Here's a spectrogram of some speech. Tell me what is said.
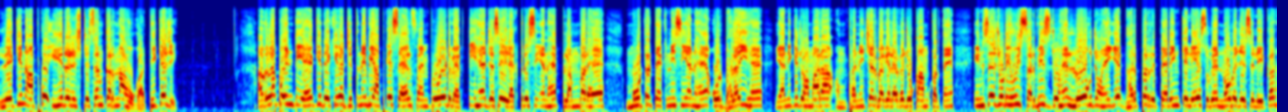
लेकिन आपको ई रजिस्ट्रेशन करना होगा, ठीक है जी? अगला पॉइंट यह है कि देखिएगा, जितने भी आपके सेल्फ एम्प्लॉयड व्यक्ति हैं, जैसे इलेक्ट्रिशियन है प्लम्बर है मोटर टेक्नीशियन है और भड़ाई है, यानी कि जो हमारा फर्नीचर वगैरह का जो काम करते हैं, इनसे जुड़ी हुई सर्विस जो है, लोग जो है, ये घर पर रिपेयरिंग के लिए सुबह नौ बजे से लेकर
